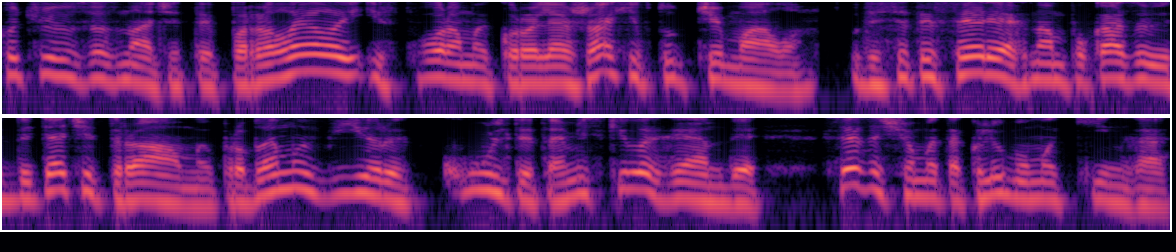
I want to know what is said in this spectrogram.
Хочу зазначити, паралелей із творами короля жахів тут чимало. У десяти серіях нам показують дитячі травми, проблеми віри, культи та міські легенди, все за що ми так любимо Кінга.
